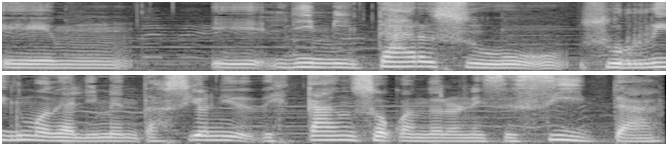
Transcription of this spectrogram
em, eh, limitar su, su, ritmo de alimentación y de descanso cuando lo necesita,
